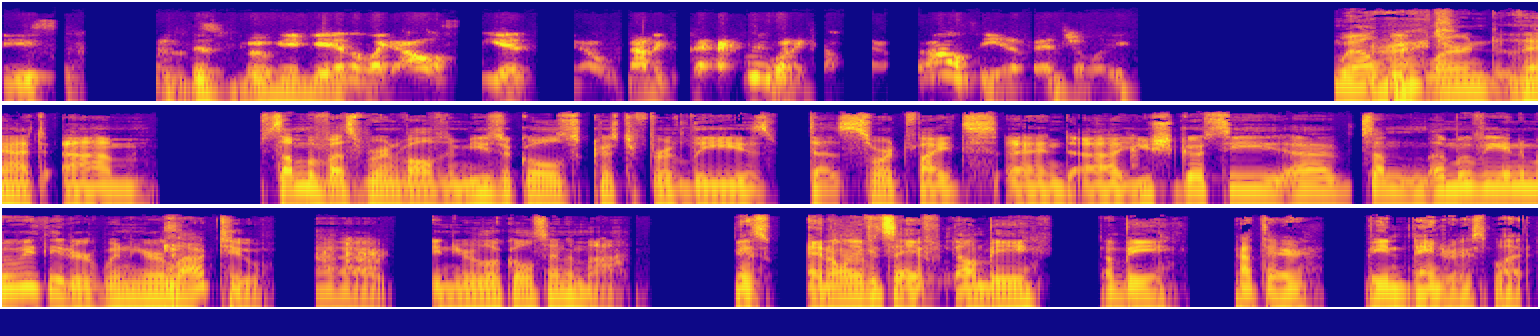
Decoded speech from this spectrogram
these this movie again. I'm like, I'll see it. You know, not exactly when it comes out, but I'll see it eventually. Well, All we've right. learned that um, some of us were involved in musicals. Christopher Lee is does sword fights, and uh, you should go see uh, some a movie in a movie theater when you're allowed to uh, in your local cinema. Yes, and only if it's safe. Don't be, don't be out there being dangerous. But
